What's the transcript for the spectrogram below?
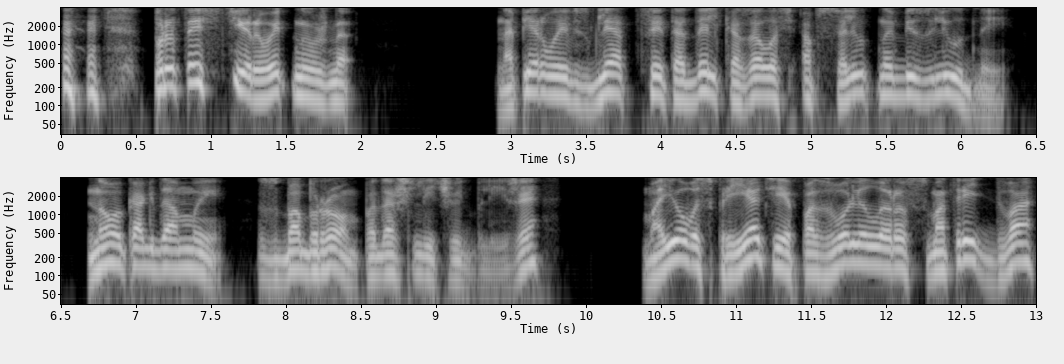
Протестировать нужно. На первый взгляд цитадель казалась абсолютно безлюдной. Но когда мы с Бобром подошли чуть ближе, мое восприятие позволило рассмотреть два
